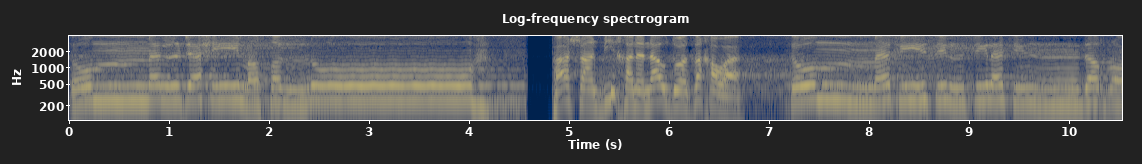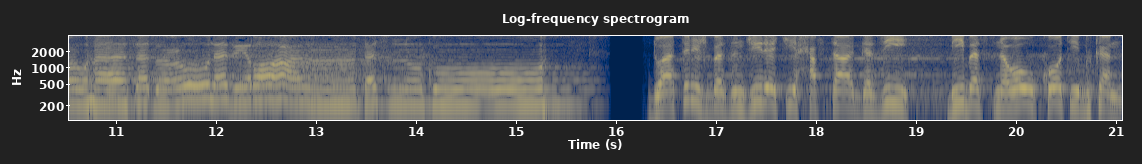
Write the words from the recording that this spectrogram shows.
ثم الجحيم صلوه. پاشان بیخەنە ناو دۆزەخەوە. ثم في سلسلة درعها سبعون ذراعا فاسلكوه. دواتریش بە زنجیرێکی حەفتا گەزی بیبەستنەوە و کۆتی بکەن.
